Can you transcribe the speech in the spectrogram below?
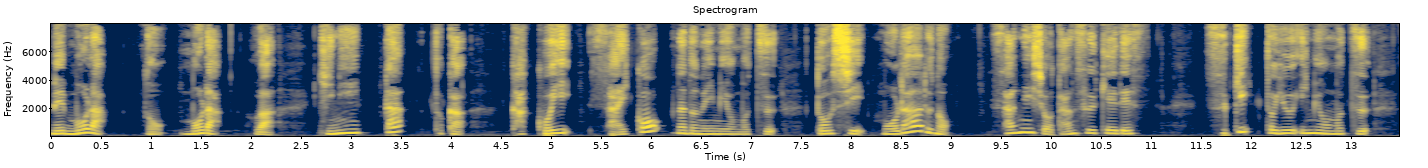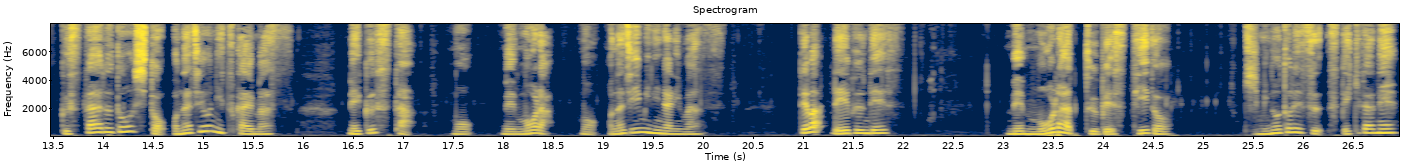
メモラのモラは気に入ったとかかっこいい、最高などの意味を持つ動詞モラールの三人称単数形です。好きという意味を持つグスタール動詞と同じように使えます。メグスタもメモラも同じ意味になります。では、例文です。メモラトゥベスティド。君のドレス素敵だね。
